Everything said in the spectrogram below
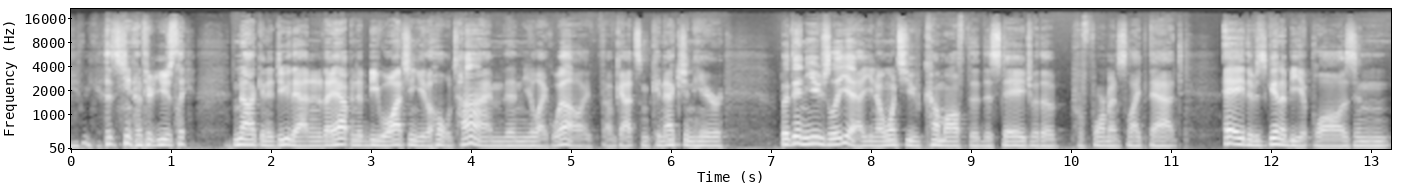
because you know they're usually not going to do that. And if they happen to be watching you the whole time, then you're like, well, I've got some connection here. But then usually, yeah, you know, once you come off the, the stage with a performance like that, a there's going to be applause and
